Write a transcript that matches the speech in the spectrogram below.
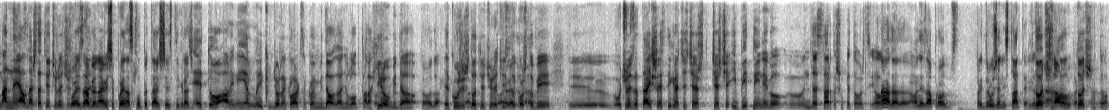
Ma ne, ali znaš šta ti hoću reći? ko je zabio najviše poena s klupe, taj je šesti igrač. E to, ali nije lik Jordan Clarkson kojem bi dao zadnju loptu, a Hero bi dao. To da. Jer kužiš, što ti hoću reći? Isto kao što bi, e, hoću reći da taj šesti igrač je češ- češće i bitniji nego e, da startaš u petorci, jel? Da, da, da, on je zapravo pridruženi starter. Točno to, utakmicu, točno to.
